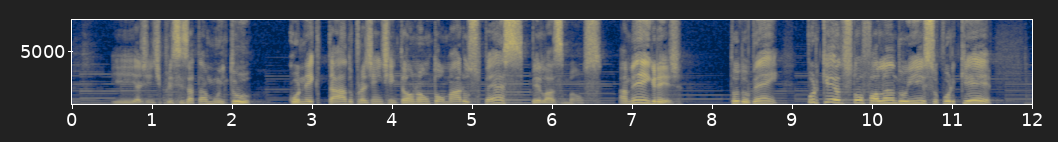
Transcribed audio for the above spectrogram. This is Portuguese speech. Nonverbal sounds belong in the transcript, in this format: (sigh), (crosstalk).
E a gente precisa estar muito conectado para a gente então não tomar os pés pelas mãos. Amém, igreja? Tudo bem? Por que eu estou falando isso? Porque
